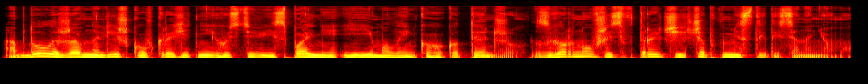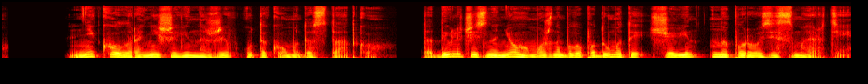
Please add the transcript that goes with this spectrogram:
Абдул лежав на ліжку в крихітній гостьовій спальні її маленького котеджу, згорнувшись втричі, щоб вміститися на ньому. Ніколи раніше він не жив у такому достатку, та, дивлячись на нього, можна було подумати, що він на порозі смерті.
